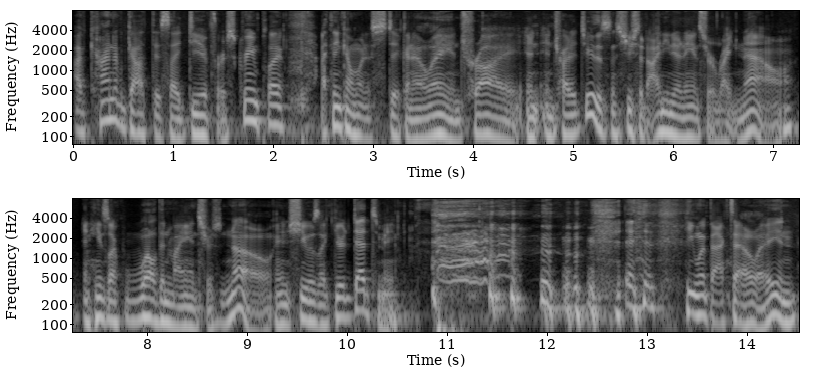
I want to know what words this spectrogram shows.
I've kind of got this idea for a screenplay. I think I want to stick in LA and try and, and try to do this." And she said, "I need an answer right now." And he's like, "Well, then my answer is no." And she was like, "You're dead to me." and he went back to LA and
